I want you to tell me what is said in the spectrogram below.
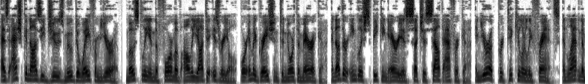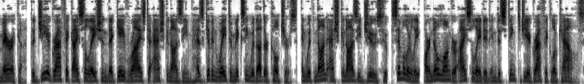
As Ashkenazi Jews moved away from Europe, mostly in the form of Aliyah to Israel, or immigration to North America, and other English-speaking areas such as South Africa, and Europe particularly France and Latin America, the geographic isolation that gave rise to Ashkenazim has given way to mixing with other cultures, and with non-Ashkenazi Jews who, similarly, are no longer isolated in distinct geographic locales.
